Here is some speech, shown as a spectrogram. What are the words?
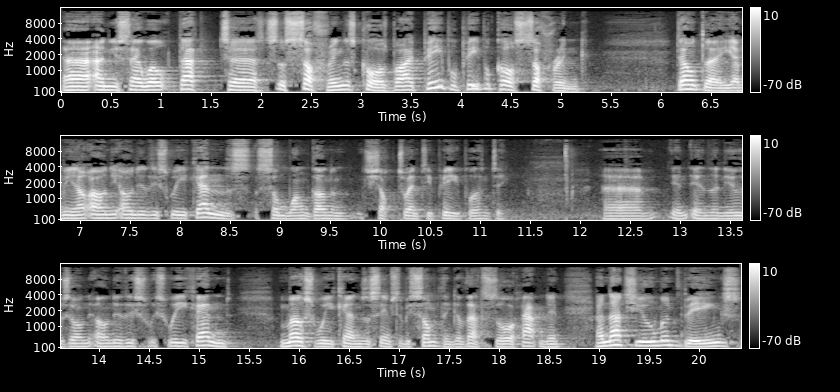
Uh, and you say, well, that uh, suffering is caused by people. People cause suffering, don't they? I mean, only only this weekend, someone gone and shot twenty people, hasn't he? Um, in in the news only only this, this weekend. Most weekends there seems to be something of that sort happening, and that's human beings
